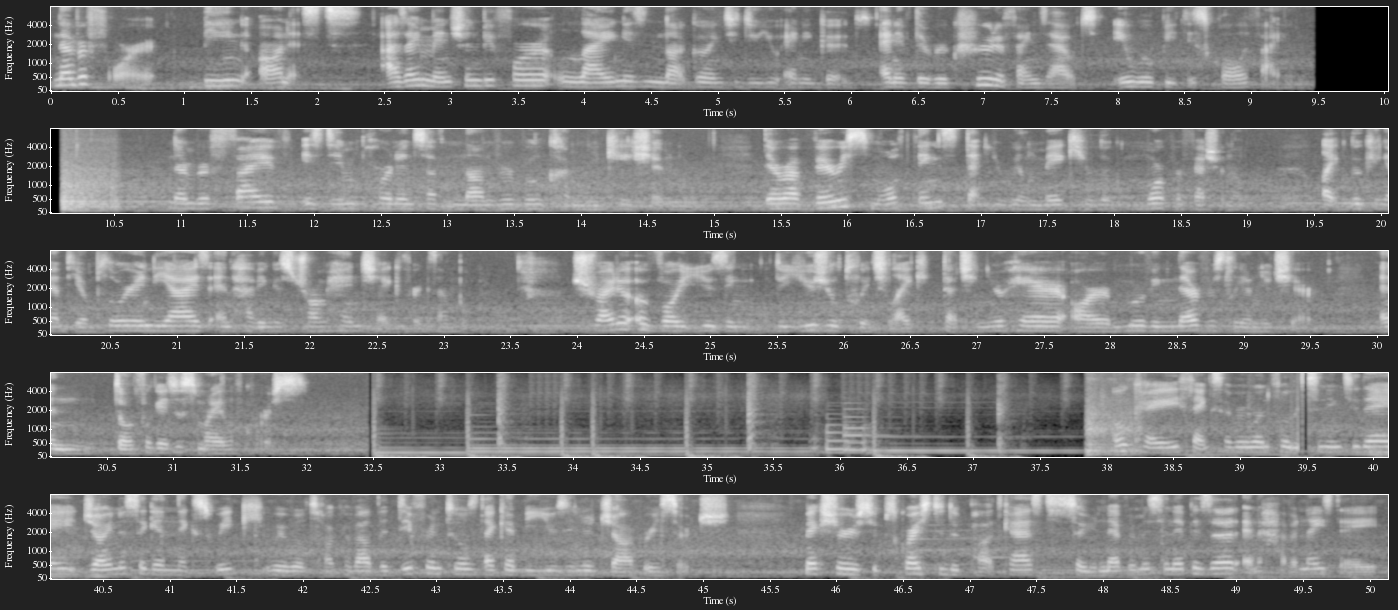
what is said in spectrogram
Number four, being honest. As I mentioned before, lying is not going to do you any good, and if the recruiter finds out, it will be disqualifying. Number five is the importance of nonverbal communication. There are very small things that you will make you look more professional, like looking at the employer in the eyes and having a strong handshake, for example. Try to avoid using the usual twitch like touching your hair or moving nervously on your chair. And don't forget to smile, of course. Okay, thanks everyone for listening today. Join us again next week. We will talk about the different tools that can be used in your job research. Make sure you subscribe to the podcast so you never miss an episode and have a nice day.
